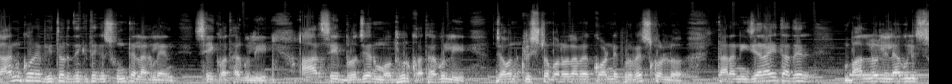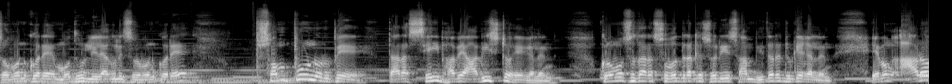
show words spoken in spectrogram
কান করে ভিতর দিক থেকে শুনতে লাগলেন সেই কথাগুলি। আর সেই ব্রজের মধুর কথাগুলি যখন কৃষ্ণ বলরামের কর্ণে প্রবেশ করল, তারা নিজেরাই তাদের বাল্য লীলাগুলি শ্রবণ করে, মধুর লীলাগুলি শ্রবণ করে সম্পূর্ণরূপে তারা সেইভাবে আবিষ্ট হয়ে গেলেন। ক্রমশ তারা সুভদ্রাকে সরিয়ে সাম ভিতরে ঢুকে গেলেন এবং আরও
